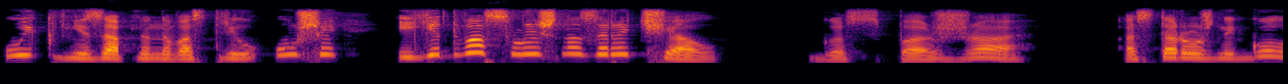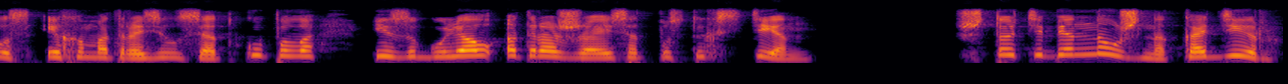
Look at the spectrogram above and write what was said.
Уик внезапно навострил уши и едва слышно зарычал. «Госпожа!» Осторожный голос эхом отразился от купола и загулял, отражаясь от пустых стен. «Что тебе нужно, Кадир?»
